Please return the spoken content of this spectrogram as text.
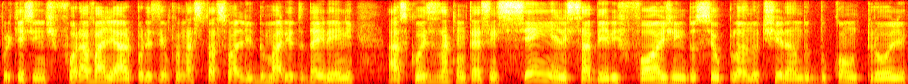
porque se a gente for avaliar, por exemplo, na situação ali do marido da Irene, as coisas acontecem sem ele saber e fogem do seu plano, tirando do controle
